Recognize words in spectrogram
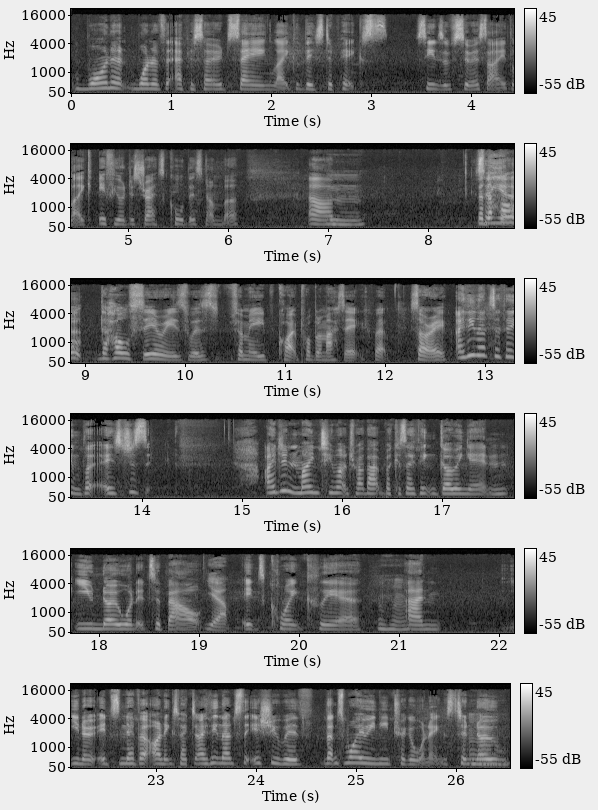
one at one of the episodes saying like this depicts scenes of suicide. Like if you're distressed, call this number. Um, But So, the yeah. whole the whole series was for me quite problematic. But sorry, I think that's the thing, but it's just I didn't mind too much about that because I think going in, you know what it's about. Yeah. It's quite clear Mhm. and you know, it's never unexpected. I think that's the issue with that's why we need trigger warnings to Mm. know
